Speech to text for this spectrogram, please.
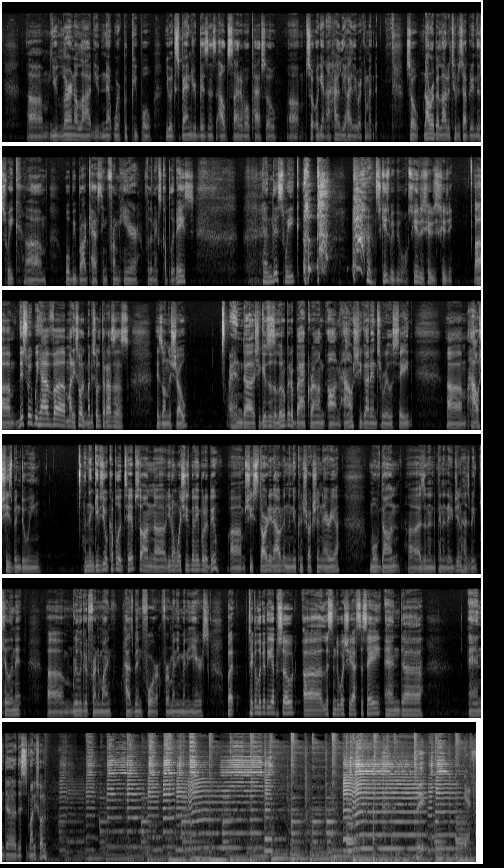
Um, you learn a lot. You network with people. You expand your business outside of El Paso. Um, so again, I highly highly recommend it. So NAHREP at Latitude is happening this week. Um, we'll be broadcasting from here for the next couple of days. And this week. excuse me, people. Excuse me, excuse me, excuse me. Um, this week we have uh, Marysol. Marysol Terrazas is on the show. And uh, she gives us a little bit of background on how she got into real estate, um, how she's been doing, and then gives you a couple of tips on uh, you know what she's been able to do. Um, she started out in the new construction area, moved on uh, as an independent agent, has been killing it. Um, really good friend of mine, has been for for many many years. But take a look at the episode, uh, listen to what she has to say, and uh, and uh, this is Marysol. See? Yes.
